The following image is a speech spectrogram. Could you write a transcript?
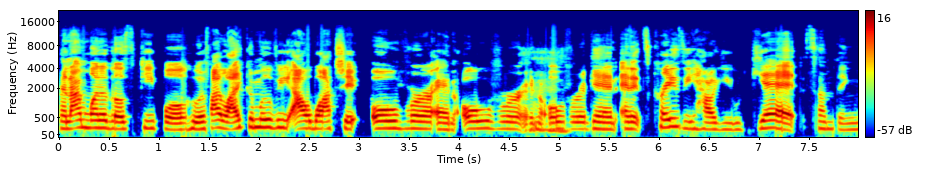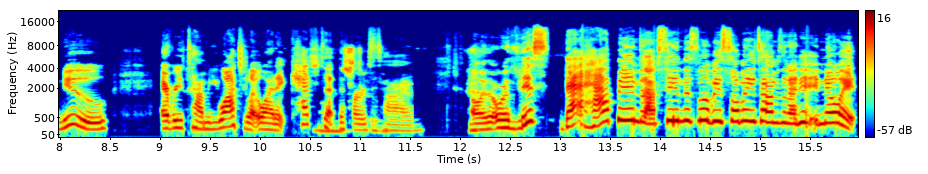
and I'm one of those people who, if I like a movie, I'll watch it over and over and mm-hmm. over again. And it's crazy how you get something new every time you watch it. Like, oh, I didn't catch that the first time. Oh, or this that happened. I've seen this movie so many times and I didn't know it.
